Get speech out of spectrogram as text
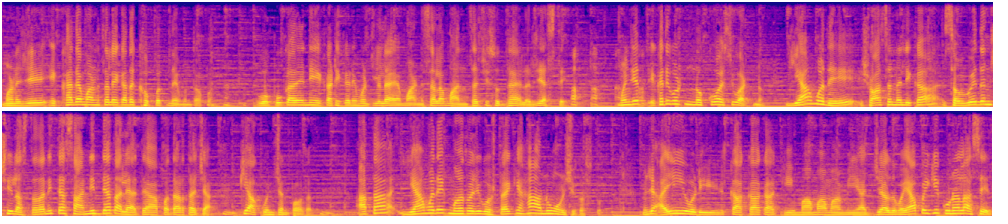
म्हणजे एखाद्या माणसाला एखादं खपत नाही म्हणतो आपण. वपू काळेंनी एका ठिकाणी म्हटलेलं आहे माणसाला माणसाची सुद्धा ॲलर्जी असते. म्हणजे एखादी गोष्ट नको अशी वाटणं. यामध्ये श्वासनलिका संवेदनशील असतात आणि त्या सान्निध्यात आल्या त्या पदार्थाच्या की आकुंचन पावतात. आता यामध्ये एक महत्त्वाची गोष्ट आहे की हा अनुवंशिक असतो. म्हणजे आई वडील काका काकी मामा मामी आजी आजोबा यापैकी कुणाला असेल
